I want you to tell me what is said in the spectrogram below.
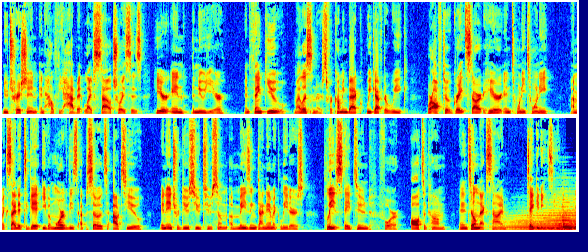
nutrition, and healthy habit lifestyle choices here in the new year. And thank you, my listeners, for coming back week after week. We're off to a great start here in 2020. I'm excited to get even more of these episodes out to you and introduce you to some amazing dynamic leaders. Please stay tuned for all to come. And until next time, take it easy.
